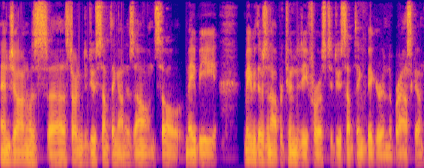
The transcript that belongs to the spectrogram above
and John was uh, starting to do something on his own. So maybe maybe there's an opportunity for us to do something bigger in Nebraska.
